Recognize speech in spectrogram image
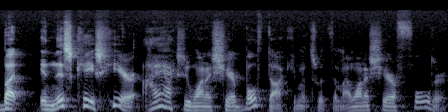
But in this case here, I actually want to share both documents with them. I want to share a folder.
